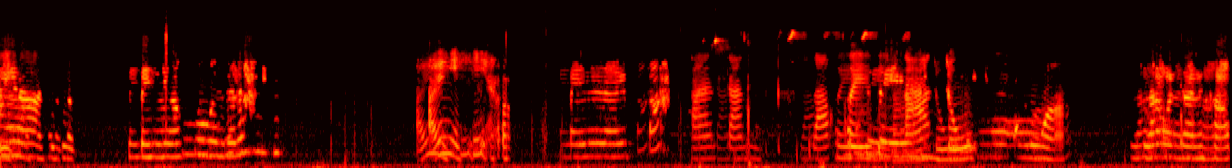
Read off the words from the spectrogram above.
พี่น่าจะแบบเป็นเนื้อคู่กันก็ได้ไอ้ที่ ไปเลยปะแฟนกันเรักเคยนะดูอะเล่ากันครับ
